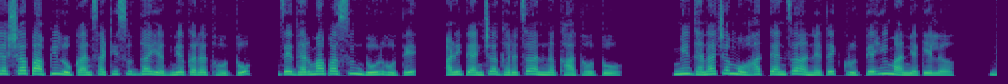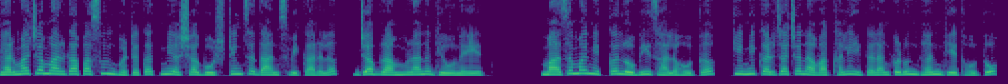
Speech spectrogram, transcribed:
अशा पापी लोकांसाठी सुद्धा यज्ञ करत होतो जे धर्मापासून दूर होते आणि त्यांच्या घरचं अन्न खात होतो. मी धनाच्या मोहात त्यांचं अनैतिक कृत्यही मान्य केलं. धर्माच्या मार्गापासून भटकत मी अशा गोष्टींचं दान स्वीकारलं ज्या ब्राह्मणानं घेऊ नयेत. माझं मन इतकं लोभी झालं होतं की मी कर्जाच्या नावाखाली इतरांकडून धन घेत होतो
